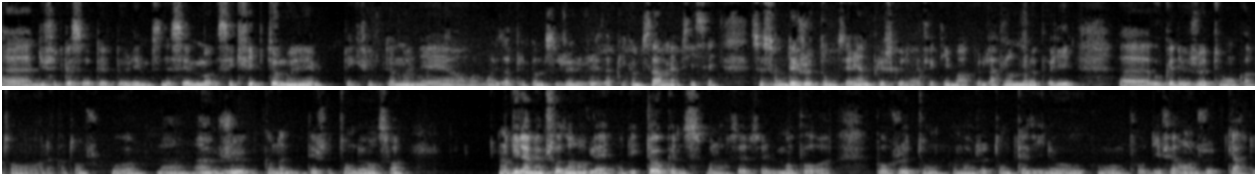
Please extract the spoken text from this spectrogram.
euh, du fait que, ces, crypto-monnaies, on, les appelle comme, je, les appelle comme ça, même si ce sont des jetons. C'est rien de plus que effectivement que de l'argent de Monopoly euh, ou que des jetons quand on, quand on joue un, un jeu, qu'on a des jetons devant soi. On dit la même chose en anglais, on dit tokens, voilà, c'est, le mot pour, pour jeton, comme un jeton de casino ou, pour différents jeux de cartes.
